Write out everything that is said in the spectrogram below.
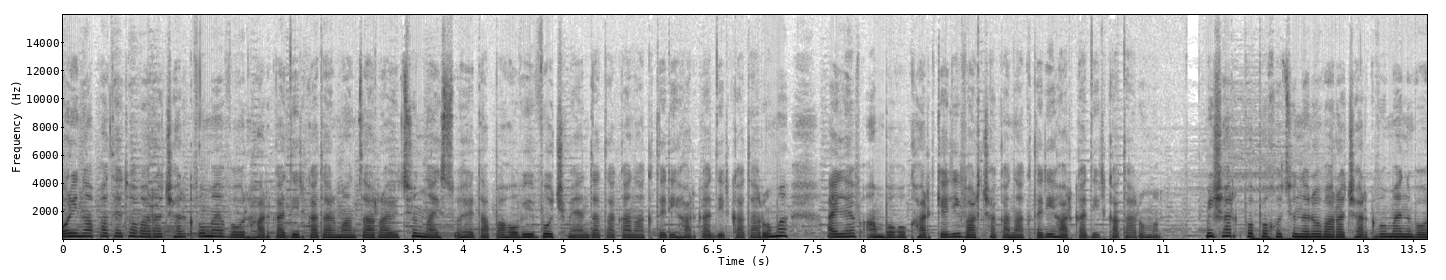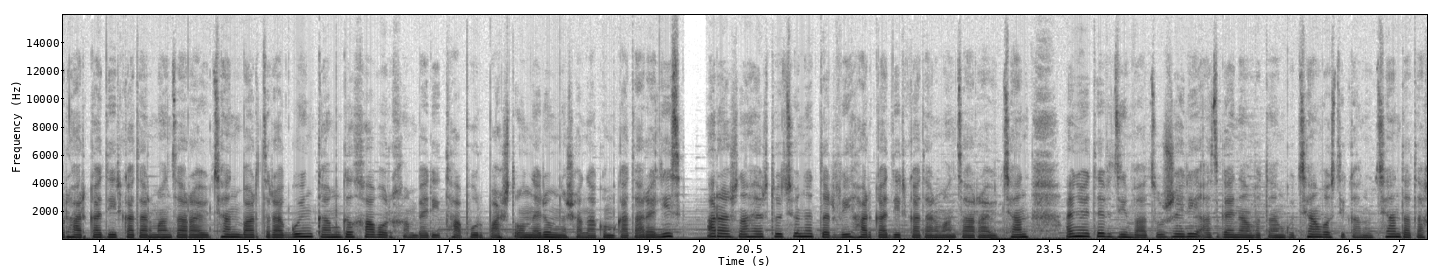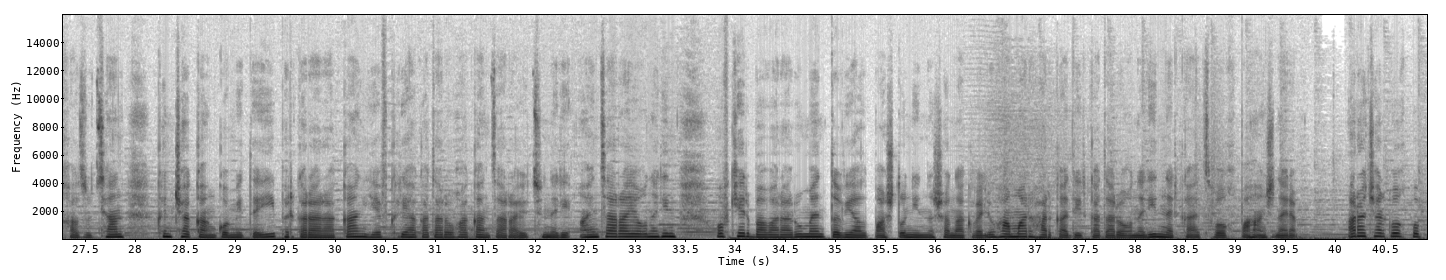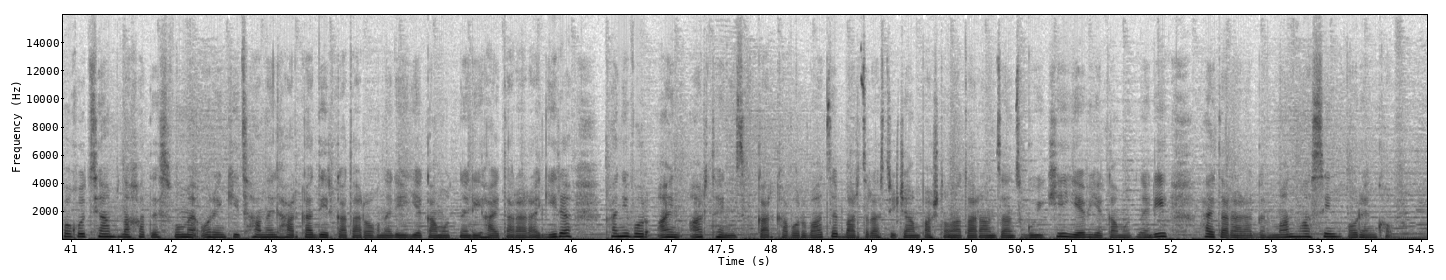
Օրինապատետով առաջարկվում է, որ հարկադիր կատարման ծառայությունն այսուհետ ապահովի ոչ միայն դատական ակտերի հարկադիր կատարումը, այլև ամբողոք հարկելի վարչական ակտերի հարկադիր կատարումը։ Մի շարք փոփոխություններով առաջարկվում են, որ հարկադիր կատարման ծառայության բարձրագույն կամ գլխավոր խմբերի թափուր պաշտոններում նշանակում կատարելիս առաջնահերթությունը տրվի հարկադիր կատարման ծառայության, այնուհետև զինված ուժերի, ազգային անվտանգության, ոստիկանության, դատախազության, քնչական կոմիտեի, փրկարարական եւ քրեակատարողական ծառայությունների այն ծառայողներին, ովքեր բավարարում են տվյալ պաշտոնին նշանակվելու համար հարկադիր կատարողներին ներկայացվող պահանջները։ Առաջարկվող փոփոխությամբ նախատեսվում է օրենքից հանել հարկադիր կատարողների եկամուտների հայտարարագիրը, քանի որ այն արդեն իսկ կարգավորված է բարձրաստիճան պաշտոնատար անձանց գույքի եւ եկամուտների հայտարարագրման մասին օրենքով։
